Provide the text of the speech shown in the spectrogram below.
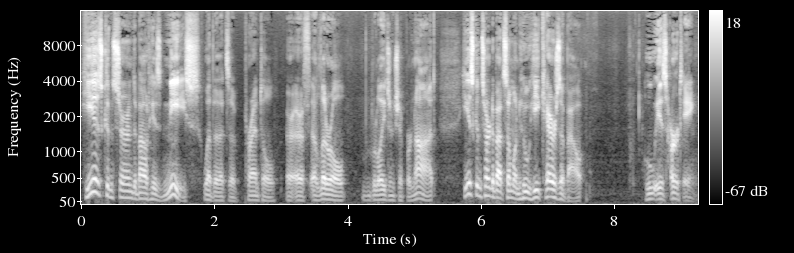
He is concerned about his niece, whether that's a parental or a literal relationship or not he is concerned about someone who he cares about, who is hurting.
